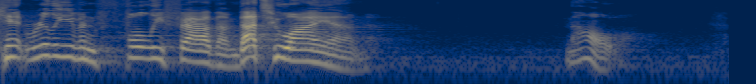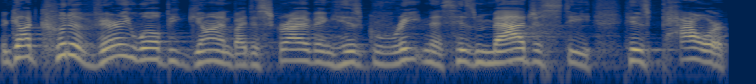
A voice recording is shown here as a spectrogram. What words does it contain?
can't really even fully fathom. That's who I am. No. God could have very well begun by describing his greatness, his majesty, his power,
